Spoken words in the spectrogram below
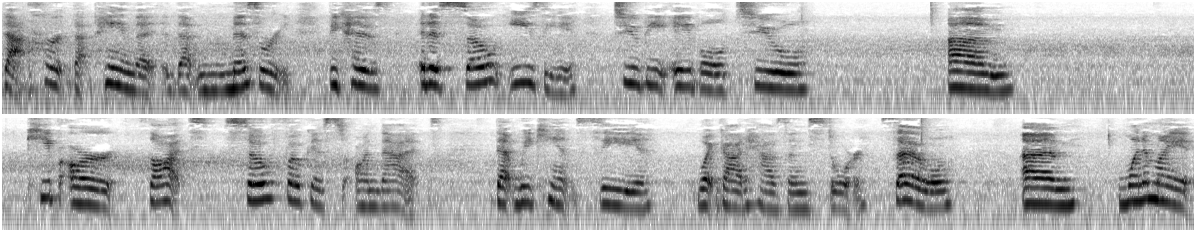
that hurt, that pain, that that misery because it is so easy to be able to um, keep our thoughts so focused on that that we can't see what God has in store. So, um, one of my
